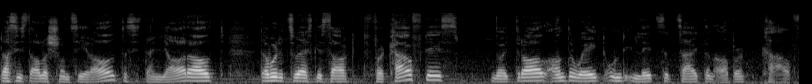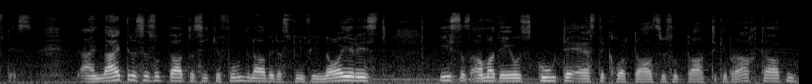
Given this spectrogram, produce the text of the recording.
das ist alles schon sehr alt, das ist ein Jahr alt. Da wurde zuerst gesagt, verkauft es, neutral, underweight und in letzter Zeit dann aber kauft es. Ein weiteres Resultat, das ich gefunden habe, das viel, viel neuer ist, ist, dass Amadeus gute erste Quartalsresultate gebracht haben.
